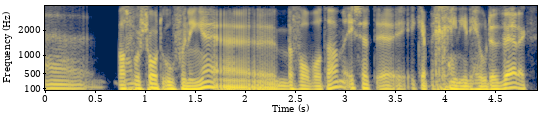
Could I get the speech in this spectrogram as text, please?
Uh, Wat voor soort oefeningen uh, bijvoorbeeld dan? Is het, uh, ik heb geen idee hoe dat werkt.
